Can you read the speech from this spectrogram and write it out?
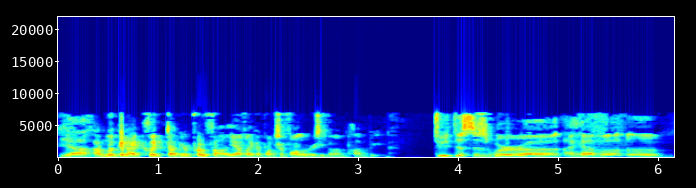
Yeah, I'm looking. I clicked on your profile. You have like a bunch of followers even on Podbean. dude, this is where uh, I have a. Um,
